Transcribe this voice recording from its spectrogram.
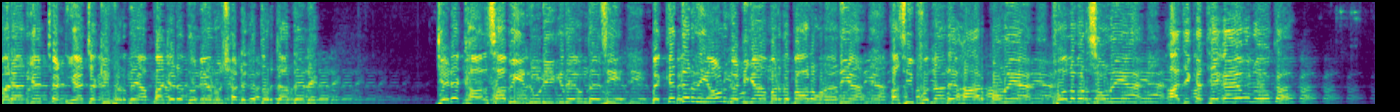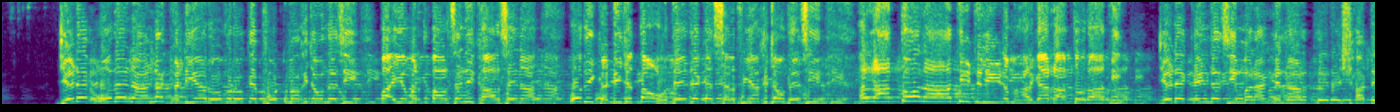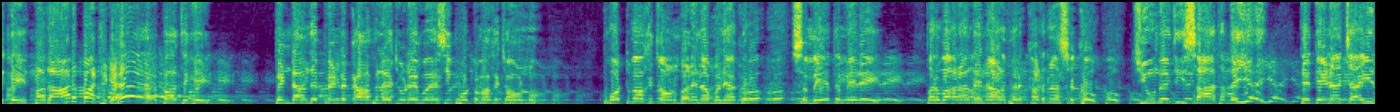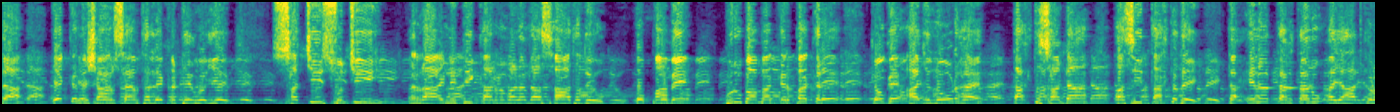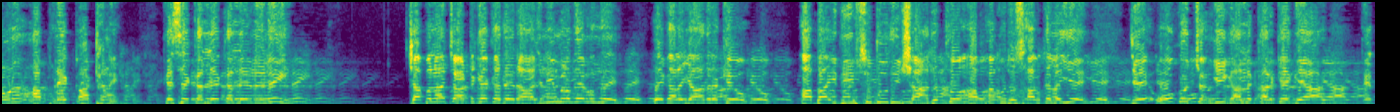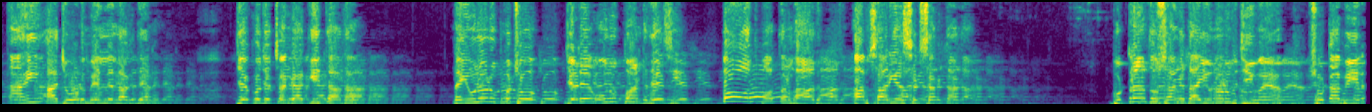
ਮਰਿਆਂ ਦੀਆਂ ਝੰਡੀਆਂ ਚੱਕੀ ਫਿਰਦੇ ਆਪਾਂ ਜਿਹੜੇ ਦੁਨੀਆ ਨੂੰ ਛੱਡ ਕੇ ਤੁਰ ਜਾਂਦੇ ਨੇ। ਜਿਹੜੇ ਖਾਲਸਾ ਵੀਰ ਨੂੰ ਉਡੀਕਦੇ ਹੁੰਦੇ ਸੀ, ਵੀ ਕਿੱਧਰ ਦੀ ਆਉਣ ਗੱਡੀਆਂ ਅਮਰਤਪਾਲ ਹੋਣਾ ਦੀਆਂ। ਅਸੀਂ ਫੁੱਲਾਂ ਦੇ ਹਾਰ ਪਾਉਣੇ ਆ, ਫੁੱਲ ਵਰਸਾਉਣੇ ਆ। ਅੱਜ ਕਿੱਥੇ ਗਏ ਉਹ ਲੋਕ? ਜਿਹੜੇ ਉਹਦੇ ਨਾਲ ਨਾ ਗੱਡੀਆਂ ਰੋਕ ਰੋਕ ਕੇ ਫੋਟੋਆਂ ਖਿਚਾਉਂਦੇ ਸੀ ਭਾਈ ਅਮਰਤਪਾਲ ਸਿੰਘ ਜੀ ਖਾਲਸੇ ਨਾਲ ਉਹਦੀ ਗੱਡੀ 'ਚ ਧੌਣ ਦੇ ਦੇ ਕੇ ਸੈਲਫੀਆਂ ਖਿਚਾਉਂਦੇ ਸੀ। ਰਾਤੋਂ ਰਾਤ ਹੀ ਡਿਲੀਟ ਮਾਰ ਗਿਆ ਰਾਤੋਂ ਰਾਤ ਹੀ। ਜਿਹੜੇ ਕਹਿੰਦੇ ਸੀ ਮਰਾਂਗੇ ਨਾਲ ਤੇਰੇ ਛੱਡ ਕੇ ਮੈਦਾਨ ਭੱਜ ਗਏ। ਨਾਲ ਭੱਜ ਗਏ। ਪਿੰਡਾਂ ਦੇ ਪਿੰਡ ਕਾਫਲੇ ਜੁੜੇ ਹੋਏ ਸੀ ਫੋਟੋਆਂ ਖਿਚਾਉਣ ਨੂੰ। ਫੋਟੋਆਂ ਖਿਚਾਉਣ ਵਾਲੇ ਨਾ ਬਣਿਆ ਕਰੋ ਸਮੇਤ ਮੇਰੇ ਪਰਿਵਾਰਾਂ ਦੇ ਨਾਲ ਫਿਰ ਖੜਨਾ ਸਿੱਖੋ। ਜਿਉਂਦੇ ਜੀ ਸਾਥ ਦਈਏ ਤੇ ਦੇਣਾ ਚਾਹੀਦਾ। ਇੱਕ ਨਿਸ਼ਾਨ ਸਾਹਿਬ ਥੱਲੇ ਇਕੱਠੇ ਹੋਈਏ। ਸੱਚੀ ਸੁੱਚੀ ਰਾਜਨੀਤੀ ਕਰਨ ਵਾਲਿਆਂ ਦਾ ਸਾਥ ਦਿਓ। ਉਹ ਭਾਵੇਂ ਗੁਰੂ ਬਾਬਾ ਕਿਰਪਾ ਕਰੇ, ਕਿਉਂਕਿ ਅੱਜ ਲੋੜ ਹੈ ਤਖਤ ਸਾਡਾ, ਅਸੀਂ ਤਖਤ ਦੇ। ਤਾਂ ਇਹਨਾਂ ਤਖਤਾਂ ਨੂੰ ਆਜ਼ਾਦ ਕਰਾਉਣਾ ਆਪਣੇ ਇਕੱਠ ਨੇ। ਕਿਸੇ ਇਕੱਲੇ ਕੱਲੇ ਨੇ ਨਹੀਂ। ਚਪਲਾਂ ਚੱਟ ਕੇ ਕਦੇ ਰਾਜ ਨਹੀਂ ਮਿਲਦੇ ਹੁੰਦੇ। ਇਹ ਗੱਲ ਯਾਦ ਰੱਖਿਓ। ਆ ਬਾਈ ਦੀਪ ਸਿੱਧੂ ਦੀ ਸ਼ਹਾਦਤ ਤੋਂ ਆਪਾਂ ਕੁਝ ਸਬਕ ਲਈਏ। ਜੇ ਉਹ ਕੋਈ ਚੰਗੀ ਗੱਲ ਕਰਕੇ ਗਿਆ, ਤੇ ਤਾਂ ਹੀ ਆ ਜੋੜ ਮੇਲੇ ਲੱਗਦੇ ਨੇ। ਜੇ ਕੁਝ ਚੰਗਾ ਕੀਤਾ ਤਾਂ। ਨਹੀਂ, ਉਹਨਾਂ ਨੂੰ ਪੁੱਛੋ, ਜਿਹੜੇ ਉਹਨੂੰ ਭੰਡਦੇ ਸੀ। ਬਹੁਤ ਬਹੁਤ ਧੰਨਵਾਦ ਆਪ ਸਾਰੀਆਂ ਸਿੱਖ ਸੰਗਤਾਂ ਦਾ। ਬੁੱਟਰਾਂ ਤੋਂ ਸੰਗਤ ਆਈ, ਉਹਨਾਂ ਨੂੰ ਜੀਵਾਂ ਛੋਟਾ ਵੀਰ।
